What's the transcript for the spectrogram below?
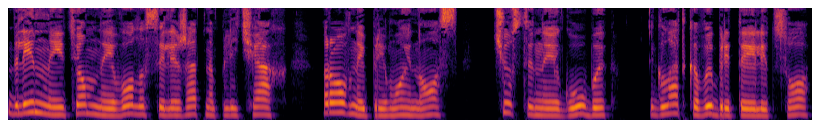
Длинные темные волосы лежат на плечах, ровный прямой нос, чувственные губы, гладко выбритое лицо,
